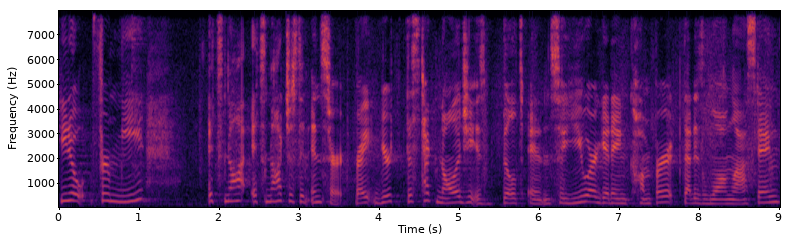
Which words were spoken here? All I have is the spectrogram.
you know, for me, it's not it's not just an insert right this technology is built in so you are getting comfort that is long lasting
